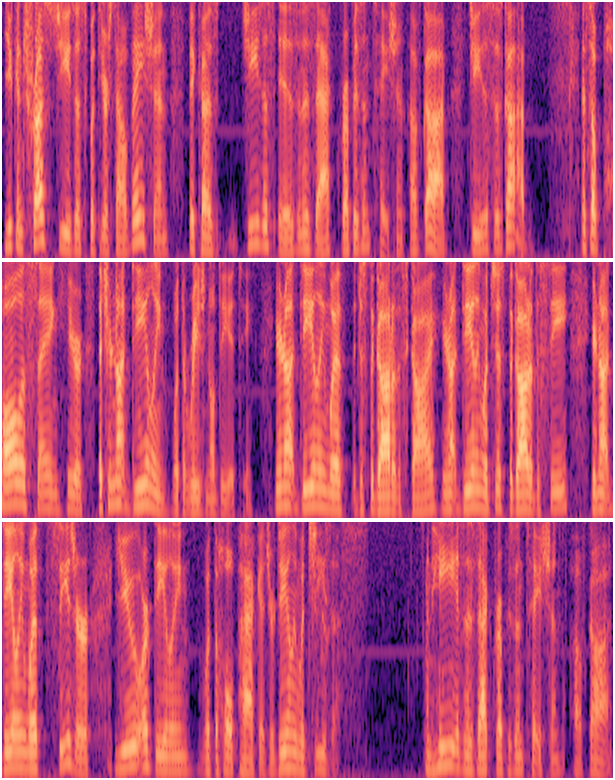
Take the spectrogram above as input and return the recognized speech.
You can trust Jesus with your salvation because Jesus is an exact representation of God. Jesus is God. And so Paul is saying here that you're not dealing with a regional deity. You're not dealing with just the God of the sky. You're not dealing with just the God of the sea. You're not dealing with Caesar. You are dealing with the whole package. You're dealing with Jesus. And he is an exact representation of God.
